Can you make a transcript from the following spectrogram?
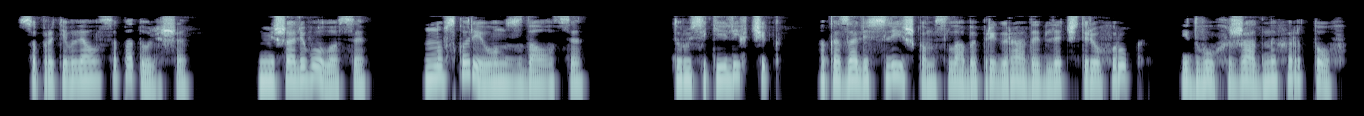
сопротивлялся подольше. Мешали волосы, но вскоре он сдался. Трусики и лифчик оказались слишком слабой преградой для четырех рук и двух жадных ртов.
